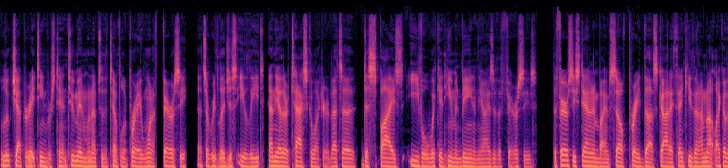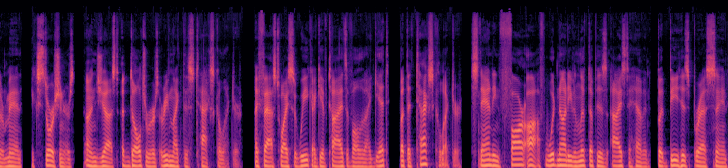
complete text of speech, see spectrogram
Luke chapter 18, verse 10 Two men went up to the temple to pray, one a Pharisee that's a religious elite, and the other a tax collector. That's a despised, evil, wicked human being in the eyes of the Pharisees. The Pharisee, standing by himself, prayed thus God, I thank you that I'm not like other men, extortioners, unjust, adulterers, or even like this tax collector. I fast twice a week, I give tithes of all that I get. But the tax collector, standing far off, would not even lift up his eyes to heaven, but beat his breast, saying,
